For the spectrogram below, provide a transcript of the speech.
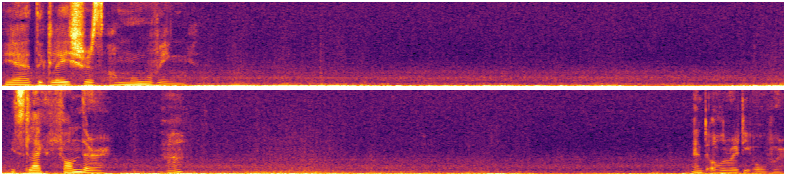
Yeah, the glaciers are moving. It's like thunder, huh? And already over.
